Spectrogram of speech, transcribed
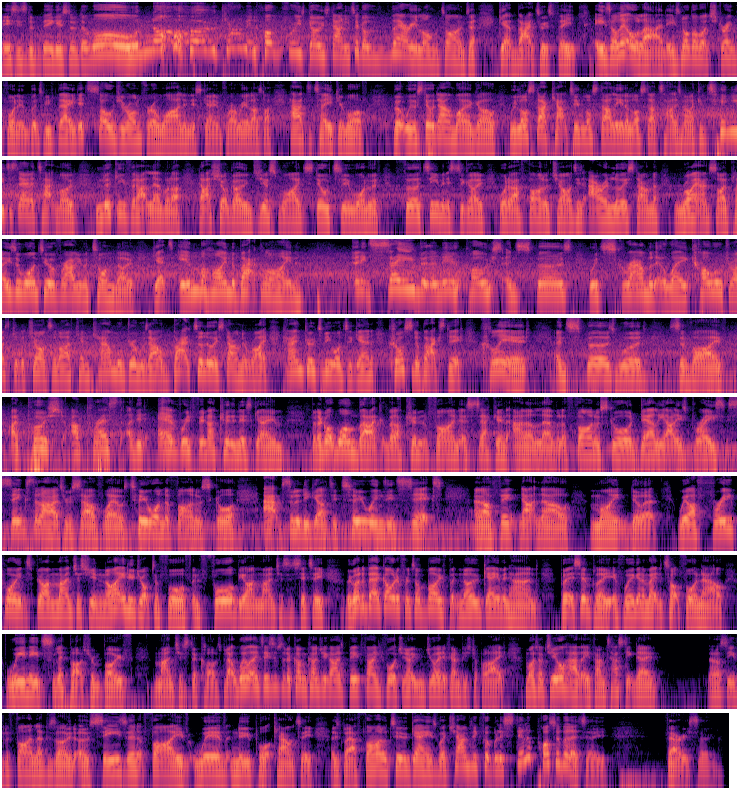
this is the biggest of them all. No! Gavin Humphreys goes down. He took a very long time to get back to his feet. He's a little lad. He's not got much strength on him. But to be fair, he did soldier on for a while in this game before I realised I had to take him off. But we were still down by a goal. We lost our captain, lost our leader, lost our talisman. I continue to stay in attack mode, looking for that leveller. That shot going just wide, still 2-1 with 13 minutes to go. One of our final chances. Aaron Lewis down the right-hand side. Plays a 1-2 of Rabbi Matondo. Gets in behind the back line and it's saved at the near post and Spurs would scramble it away. Colwell tries to keep the chance alive. Ken Campbell dribbles out back to Lewis down the right. Hanko to be once again. Cross the back stick. Cleared and Spurs would survive. I pushed, I pressed, I did everything I could in this game but I got one back, but I couldn't find a second and a level. A final score, Dele Alli's brace sinks the lads from South Wales. 2-1 the final score. Absolutely gutted. Two wins in six. And I think that now might do it. We are three points behind Manchester United, who dropped to fourth, and four behind Manchester City. We've got a better goal difference on both, but no game in hand. Put it simply, if we're going to make the top four now, we need slip-ups from both Manchester clubs. But that will end today's episode of Club and Country, guys. Big thank you for watching. I hope you enjoyed it. If you haven't, please drop a like. Much love to you all. Have a fantastic day. And I'll see you for the final episode of Season 5 with Newport County as we play our final two games where Champions League football is still a possibility very soon.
